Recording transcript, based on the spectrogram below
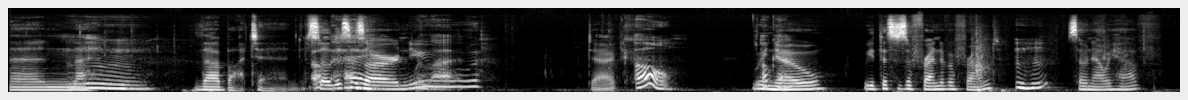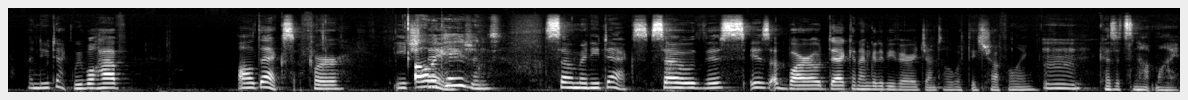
And the button. So this is our new deck. Oh, We Okay. know we this is a friend of a friend. Mm-hmm. So now we have a new deck. We will have all decks for each all thing. occasions. So many decks. So this is a borrowed deck, and I'm going to be very gentle with these shuffling Mm. because it's not mine.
